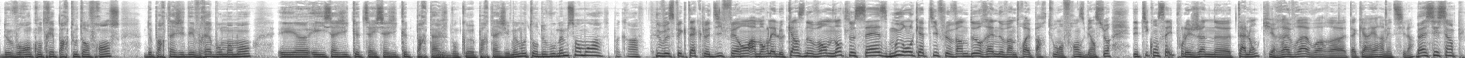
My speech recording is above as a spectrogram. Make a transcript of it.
de vous rencontrer partout en France, de partager des vrais bons moments. Et, euh, et il s'agit que de ça, il s'agit que de partage. Donc, euh, partagez, même autour de vous, même sans moi, c'est pas grave. Nouveau spectacle différent à Morlaix le 15 novembre, Nantes le 16, Mouillon le Captif le 22, Rennes le 23 et partout en France bien sûr. Des petits conseils pour les jeunes talents qui rêveraient avoir ta carrière Ahmed Silla. Ben c'est simple,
